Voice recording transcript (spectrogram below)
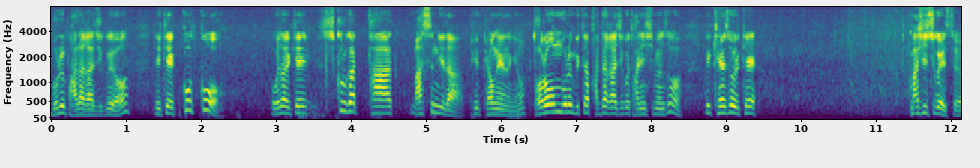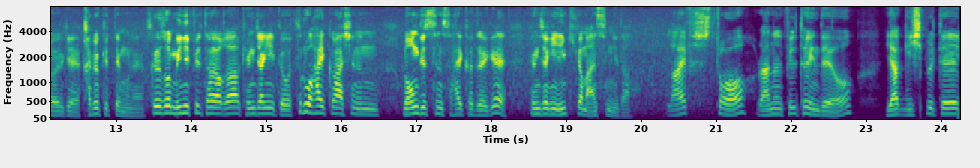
물을 받아가지고요, 이렇게 꽂고 여기다 이렇게 스크루가 다 맞습니다. 비- 병에는요. 더러운 물을 밑에 받아가지고 다니시면서 계속 이렇게 마실 수가 있어요. 이렇게 가볍기 때문에. 그래서 미니 필터가 굉장히 그 트루 하이커 하시는 롱 디스턴스 하이커들에게 굉장히 인기가 많습니다. 라이프 스트로라는 필터인데요. 약 20불대의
